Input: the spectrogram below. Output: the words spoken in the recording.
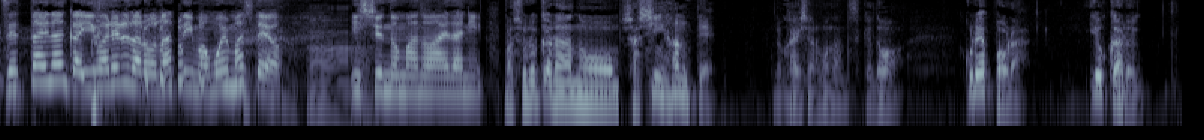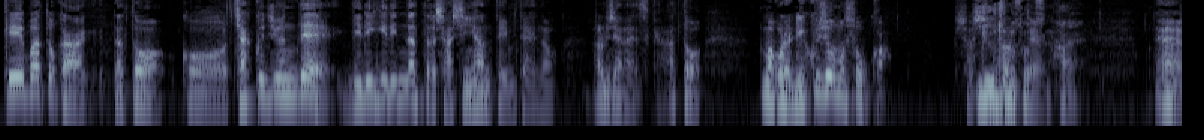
絶対なんか言われるだろうなって今思いましたよ。一瞬の間の間に。まあ、それからあの写真判定の会社の方なんですけどこれやっぱほらよくある競馬とかだとこう着順でギリギリになったら写真判定みたいのあるじゃないですか。あとまあこれ陸上もそうか写真流暢判定もそうですね。はい。ね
